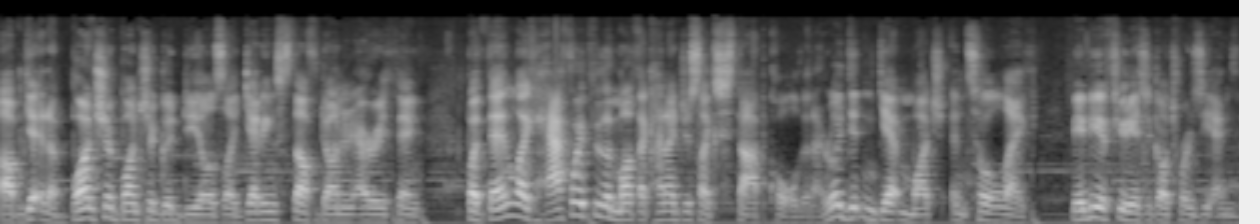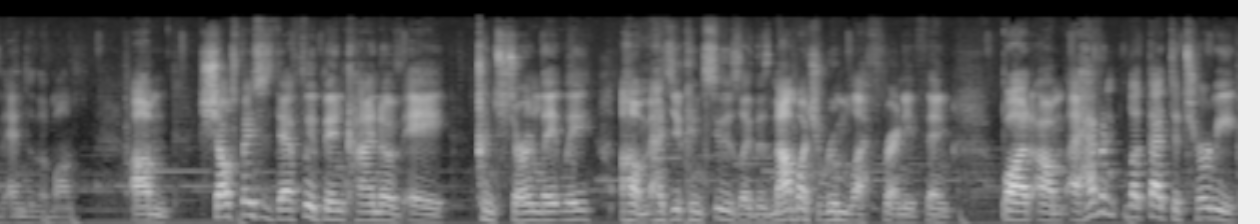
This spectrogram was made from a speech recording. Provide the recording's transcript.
um, getting a bunch of bunch of good deals, like getting stuff done and everything. But then like halfway through the month, I kind of just like stopped cold, and I really didn't get much until like maybe a few days ago, towards the end the end of the month. Um, shelf space has definitely been kind of a concern lately. Um, as you can see, there's like there's not much room left for anything, but um, I haven't let that deter me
